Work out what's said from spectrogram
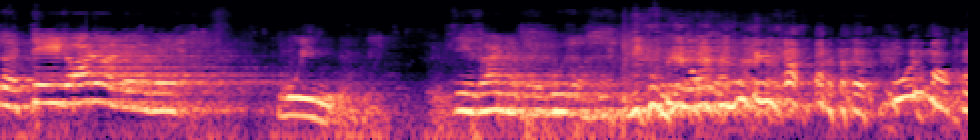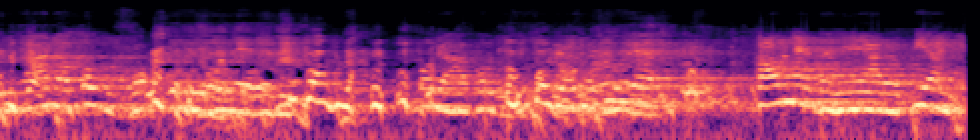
ဆိုတေတော့တော့လည်းပဲမွေးနေတယ် ပြေပါနေပဲဘုရားမွေးမှာပေါ့ဗျာဒါတော့ပုံပေါ့ပေါ့လားပုံရပုံပုံသူ့ရဲ့ကောင်းတဲ့ကလေးကတော့ပြည့်နေ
